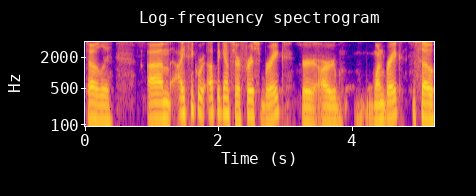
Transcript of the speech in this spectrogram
Totally. Um, I think we're up against our first break or our one break. So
